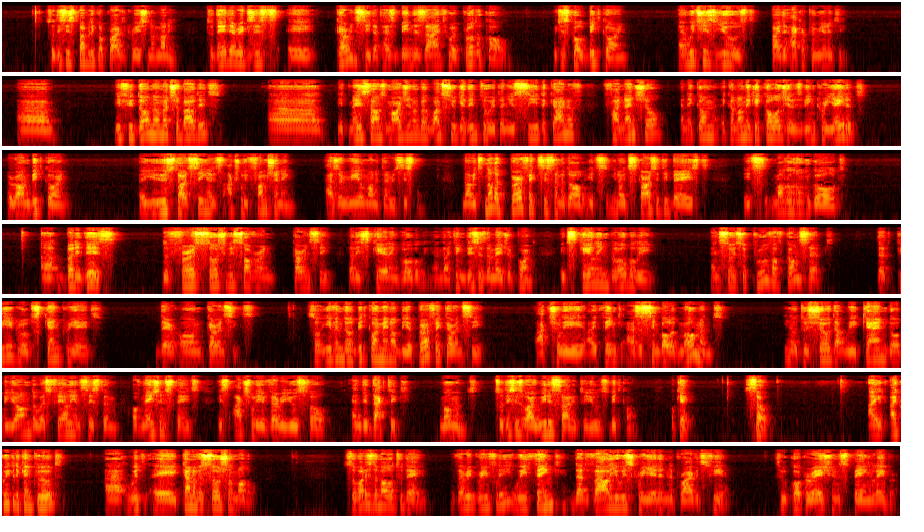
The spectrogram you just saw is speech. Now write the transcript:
So this is public or private creation of money. Today there exists a currency that has been designed through a protocol, which is called Bitcoin, and which is used by the hacker community. Uh, if you don't know much about it, uh, it may sound marginal, but once you get into it and you see the kind of financial and econ economic ecology that is being created around Bitcoin, uh, you start seeing that it's actually functioning as a real monetary system. Now, it's not a perfect system at all. It's, you know, it's scarcity based, it's modeled on gold, uh, but it is the first socially sovereign currency that is scaling globally. And I think this is the major point. It's scaling globally and so it's a proof of concept that peer groups can create their own currencies. So even though Bitcoin may not be a perfect currency, actually I think as a symbolic moment, you know, to show that we can go beyond the Westphalian system of nation states is actually a very useful and didactic moment. So this is why we decided to use Bitcoin. Okay, so I, I quickly conclude uh, with a kind of a social model. So what is the model today? Very briefly, we think that value is created in the private sphere through corporations paying labor.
